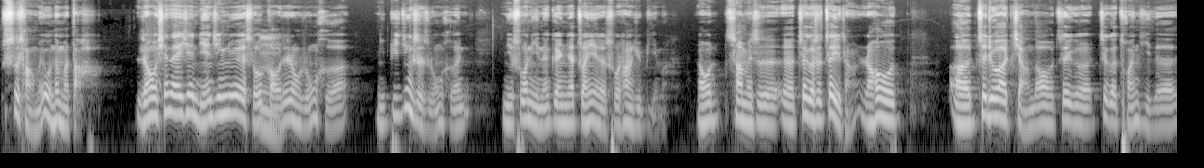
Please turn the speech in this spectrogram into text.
市场没有那么大。然后现在一些年轻乐手搞这种融合，你毕竟是融合，你说你能跟人家专业的说唱去比吗？然后上面是呃，这个是这一张，然后呃，这就要讲到这个这个团体的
